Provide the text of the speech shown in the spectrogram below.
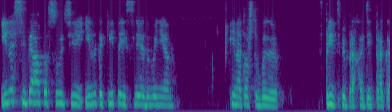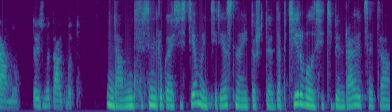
и на себя, по сути, и на какие-то исследования, и на то, чтобы, в принципе, проходить программу. То есть вот так вот. Да, совсем другая система, интересная, и то, что ты адаптировалась, и тебе нравится, это,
